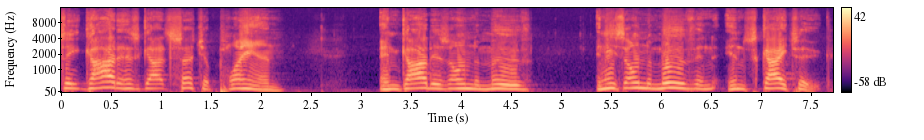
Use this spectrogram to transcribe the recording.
See, God has got such a plan, and God is on the move, and He's on the move in, in Skiatook.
